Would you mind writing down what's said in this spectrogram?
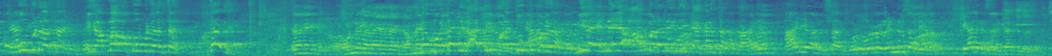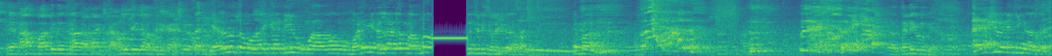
இப்ப கூப்பிடுறா சார். எங்க அம்மாவை கூப்பிடுறா சார். சார், ஒண்ணு கம்ப்ளைண்ட் பொண்டாட்டி ராத்திரி போல தூக்கு போடுறா. நீலாம் என்னையா ஆம்பளைன்னு நீ கேட்காத சார். ஆடியோ சார் ஒரு ஒரு ரெண்டு நிமிஷம் ஆடியோ கேளுங்க சார் கேட்டுக்கோங்க. சார். நான் பார்த்துட்டு இருந்தேன். கவலை தான் வந்திருக்கேன். சார் எழுநூத்தம்பது ரூபாய்க்காண்டி உங்க உங்க மனைவி நல்லா இல்லை உங்க அம்மா சொல்லி சொல்லியிருக்காரு சார். ஏப்பா தனி விடுங்க டென்ஷன் அடிக்கீங்களா சார்?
